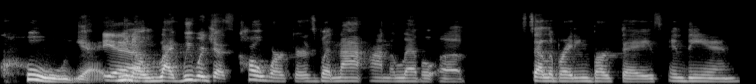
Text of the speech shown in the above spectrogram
cool yet. Yeah. You know, like we were just co-workers, but not on the level of celebrating birthdays. And then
